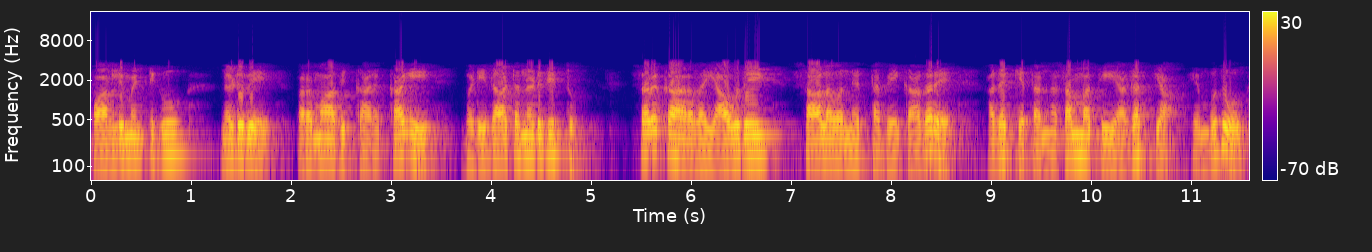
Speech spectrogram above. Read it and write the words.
ಪಾರ್ಲಿಮೆಂಟಿಗೂ ನಡುವೆ ಪರಮಾಧಿಕಾರಕ್ಕಾಗಿ ಬಡಿದಾಟ ನಡೆದಿತ್ತು. ಸರ್ಕಾರದ ಯಾವುದೇ ಸಾಲವನ್ನೆತ್ತಬೇಕಾದರೆ ಅದಕ್ಕೆ ತನ್ನ ಸಮ್ಮತಿ ಅಗತ್ಯ ಎಂಬುದು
